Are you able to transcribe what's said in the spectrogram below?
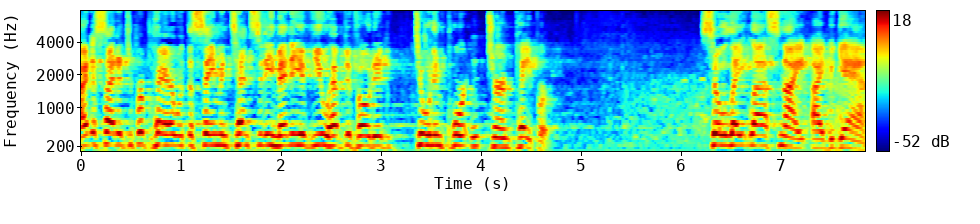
I decided to prepare with the same intensity many of you have devoted to an important term paper. So late last night, I began.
